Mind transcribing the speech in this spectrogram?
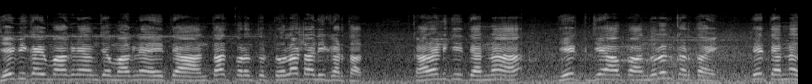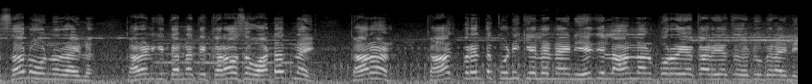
जे बी काही मागण्या आमच्या मागण्या आहेत त्या आणतात परंतु टोलाटाली करतात. कारण की त्यांना एक जे आप आंदोलन करताय ते त्यांना सण होऊन राहिलं. कारण की त्यांना ते करावंसं वाटत नाही. कारण का आजपर्यंत कोणी केलं नाही आणि हे जे लहान लहान पोरं या कार्य याच्यासाठी उभे राहिले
